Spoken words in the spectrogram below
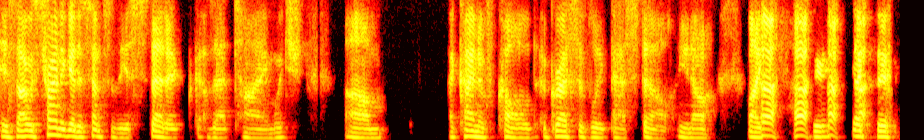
is I was trying to get a sense of the aesthetic of that time, which um, I kind of called aggressively pastel. You know, like like the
